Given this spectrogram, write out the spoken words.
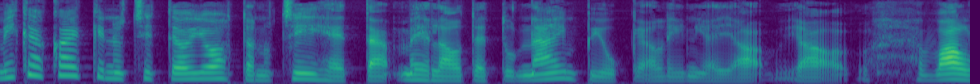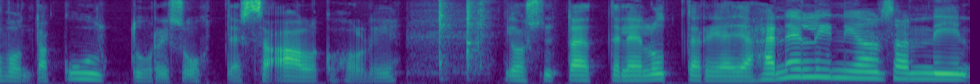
Mikä kaikki nyt sitten on johtanut siihen, että meillä on otettu näin piukea linja ja, ja valvontakulttuuri suhteessa alkoholiin? Jos nyt ajattelee Lutteria ja hänen linjansa, niin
